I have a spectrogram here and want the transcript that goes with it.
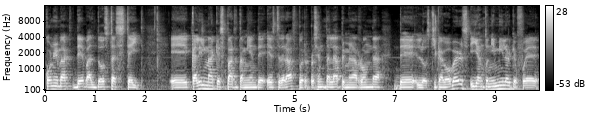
cornerback de Valdosta State. Eh, Khalil Mack es parte también de este draft, pues representa la primera ronda de los Chicago Bears. Y Anthony Miller, que fue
